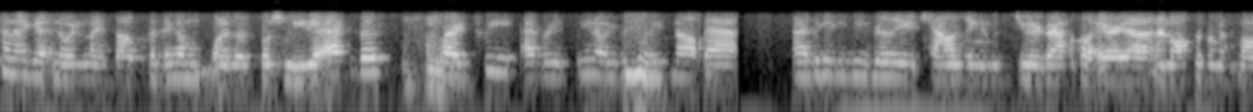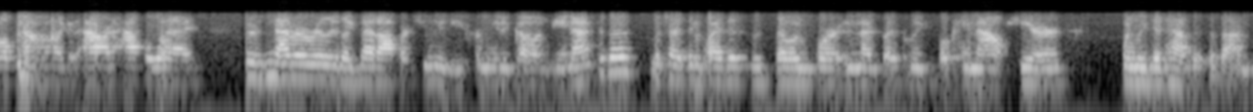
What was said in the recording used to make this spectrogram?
kind of get annoyed with myself because I think I'm one of those social media activists where I tweet every, you know, you retweet mm-hmm. and all that, I think it can be really challenging in this geographical area. And I'm also from a small town, like an hour and a half away. There's never really like that opportunity for me to go and be an activist, which I think why this was so important. That's why so many people came out here when we did have this event.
